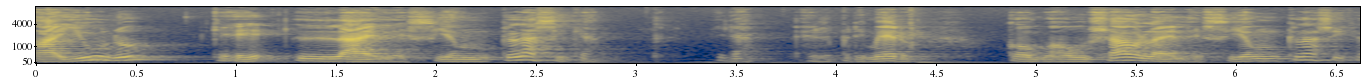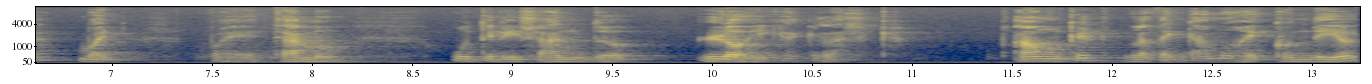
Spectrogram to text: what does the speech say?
hay uno que es la elección clásica. Mira, el primero, como ha usado la elección clásica, bueno, pues estamos utilizando lógica clásica, aunque la tengamos escondido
